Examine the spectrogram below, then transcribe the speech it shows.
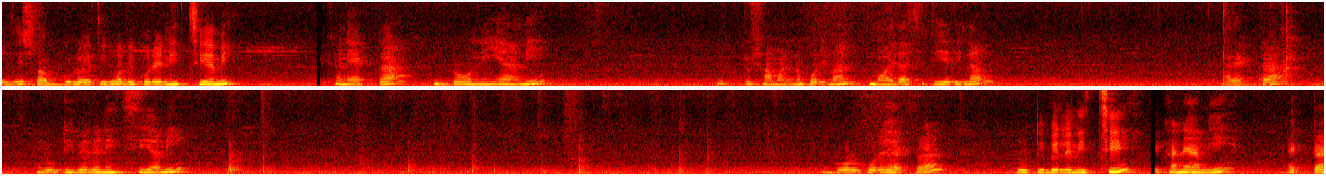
এই যে সবগুলো একইভাবে করে নিচ্ছি আমি। এখানে একটা ডো নিয়ে আমি একটু সামান্য পরিমাণ ময়দা ছিটিয়ে দিলাম। আর একটা রুটি বেলে নিচ্ছি আমি। গোল করে একটা রুটি বেলে নিচ্ছি। এখানে আমি একটা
